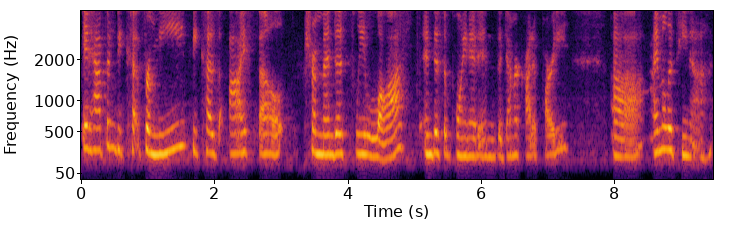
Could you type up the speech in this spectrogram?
it happened because for me because I felt tremendously lost and disappointed in the Democratic Party. Uh, I'm a Latina,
